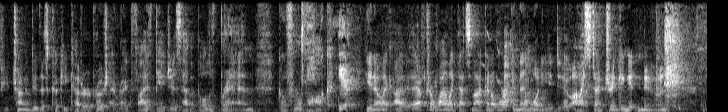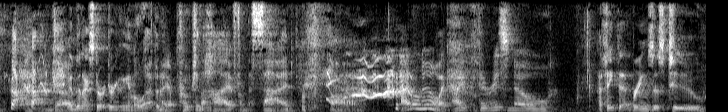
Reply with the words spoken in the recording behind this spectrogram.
If you're trying to do this cookie cutter approach, I write five pages, have a bowl of bran, go for a walk. Yeah. You know, like I, after a while, like that's not going to work. And then what do you do? Oh, I start drinking at noon, and uh, And then I start drinking at eleven. I approach the hive from the side. Um, I don't know. Like I, there is no. I think that brings us to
